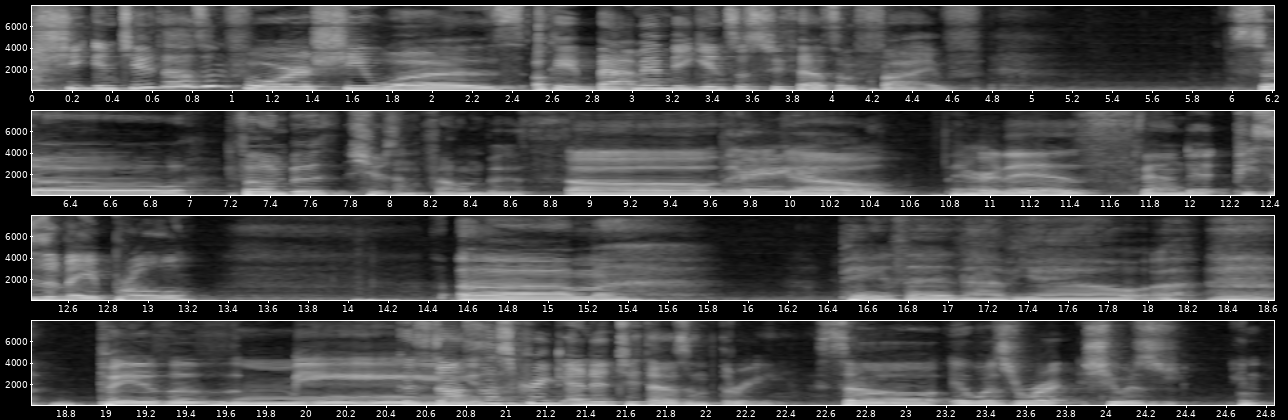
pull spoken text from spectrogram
She in 2004 she was okay. Batman Begins was 2005. So phone booth. She was in phone booth. Oh, there, There you you go. There it is. Found it. Pieces of April. Um, Pieces of you, pieces of me. because Dawson's Creek ended 2003. So it was right. She was in,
